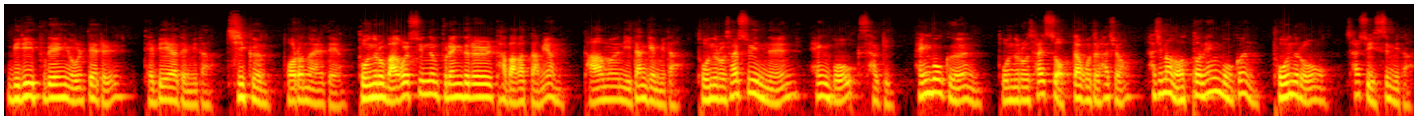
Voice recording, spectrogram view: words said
미리 불행이 올 때를 대비해야 됩니다. 지금 벌어놔야 돼요. 돈으로 막을 수 있는 불행들을 다 막았다면 다음은 2단계입니다. 돈으로 살 수 있는 행복 사기. 행복은 돈으로 살 수 없다고들 하죠. 하지만 어떤 행복은 돈으로 살 수 있습니다.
